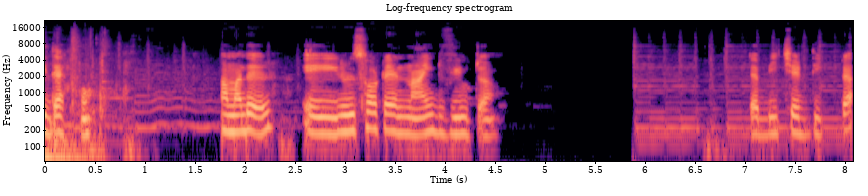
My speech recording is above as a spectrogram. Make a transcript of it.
এই দেখো? আমাদের এই রিসর্টের নাইট ভিউটা। এটা বিচের দিকটা।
